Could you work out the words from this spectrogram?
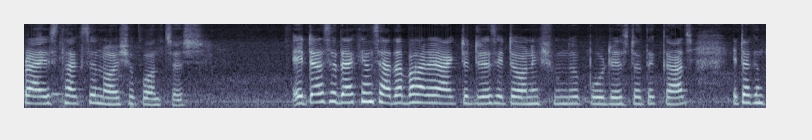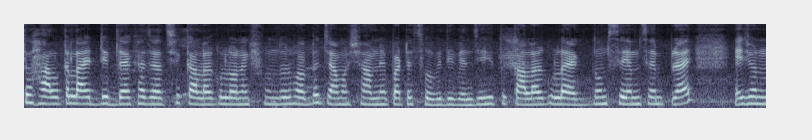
প্রাইস থাকছে নয়শো পঞ্চাশ। এটা আছে, দেখেন, সাদা সাদাবাহারের একটা ড্রেস এটা অনেক সুন্দর, পুরো ড্রেসটাতে কাজ। এটা কিন্তু হালকা লাইট ডিপ দেখা যাচ্ছে কালারগুলো অনেক সুন্দর হবে। জামার সামনের পাটের ছবি দিবেন, যেহেতু কালারগুলো একদম সেম সেম প্রায় এই জন্য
